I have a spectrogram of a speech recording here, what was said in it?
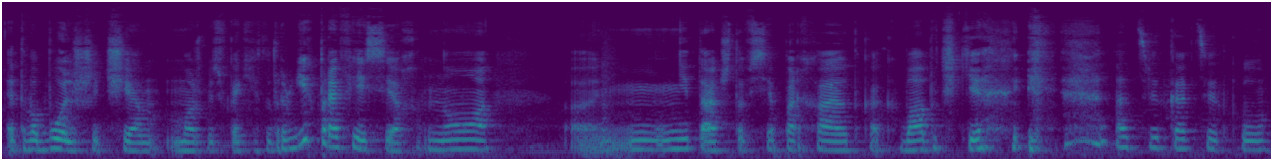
этого больше, чем, может быть, в каких-то других профессиях, но не так, что все порхают, как бабочки от цветка к цветку.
